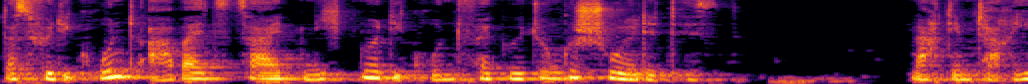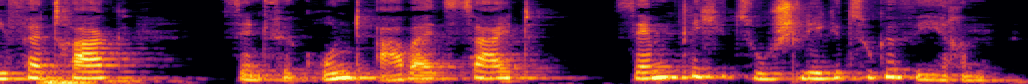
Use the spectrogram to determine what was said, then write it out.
dass für die Grundarbeitszeit nicht nur die Grundvergütung geschuldet ist. Nach dem Tarifvertrag sind für Grundarbeitszeit sämtliche Zuschläge zu gewähren.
